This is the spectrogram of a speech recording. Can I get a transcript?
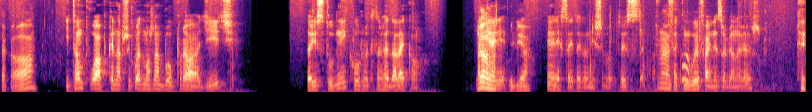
Tak o. I tą pułapkę na przykład można było prowadzić do jej studni? Kurde, to trochę daleko. A ona nie, ma nie, studia? nie, nie chcę jej tego niszczyć, bo to jest No, efekt to- mgły fajnie zrobiony, wiesz?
